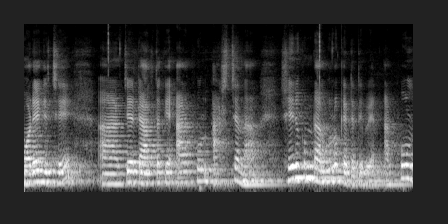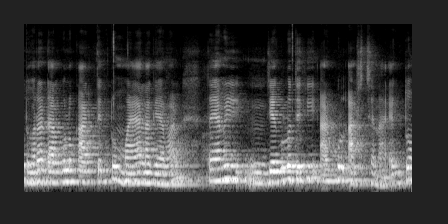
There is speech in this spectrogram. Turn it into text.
মরে গেছে আর যে ডাল থেকে আর ফুল আসছে না সেই রকম ডালগুলো কেটে দেবেন। আর ফুল ধরা ডালগুলো কাটতে একটু মায়া লাগে আমার, তাই আমি যেগুলো দেখি আর ফুল আসছে না, একদম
